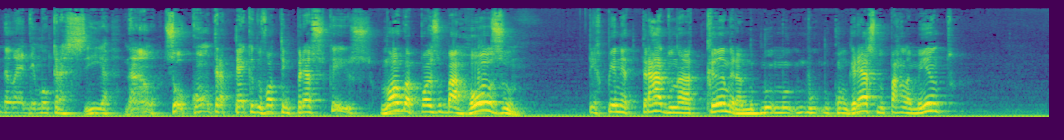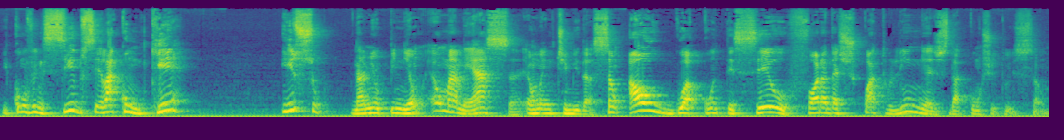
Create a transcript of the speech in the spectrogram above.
não é democracia, não, sou contra a PEC do voto impresso, que isso? Logo após o Barroso ter penetrado na Câmara, no, no, no Congresso, no Parlamento, e convencido, sei lá com que, isso, na minha opinião, é uma ameaça, é uma intimidação. Algo aconteceu fora das quatro linhas da Constituição.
